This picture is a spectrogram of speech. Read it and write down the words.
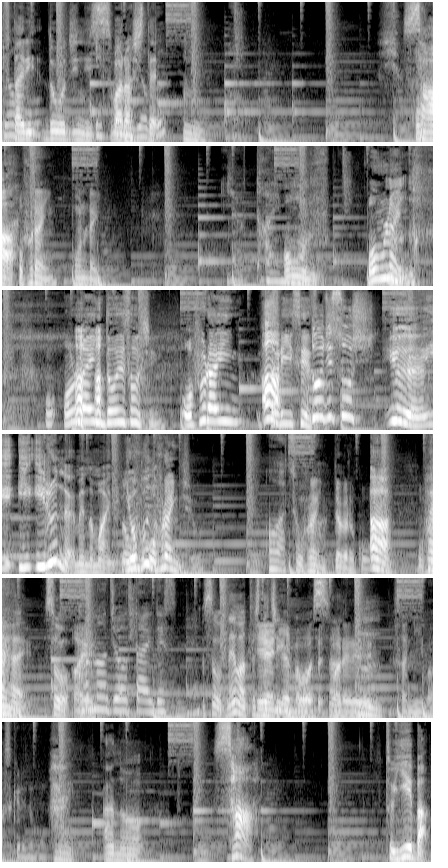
二人同時に座らして、一うん、さオフライン？オンライン？いやタイあオン。ムオンライン、おオンライン同時送信？オフラインあ二人生同時送信。いやいやいいいるんだよ目の前に。呼ぶオのフラインでしょ？オあそうフライン。だからこうあオフラインで。はいはい。そう。ああいうこの状態ですね。そうね私部屋に今たちがこう我々うん。3人いますけれども、はい。あのさあといえば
